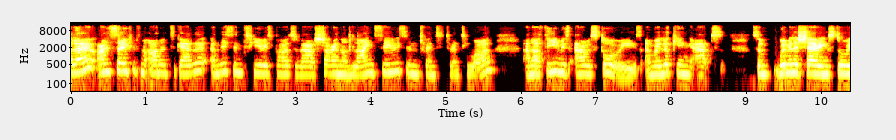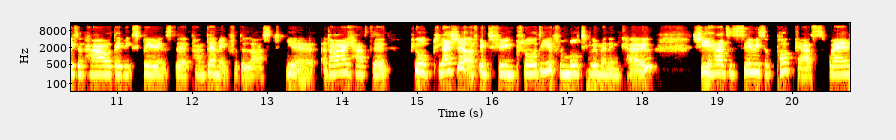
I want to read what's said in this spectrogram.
Hello, I'm Sophie from Arnhem Together, and this interview is part of our Shine Online series in 2021. And our theme is Our Stories, and we're looking at some women are sharing stories of how they've experienced the pandemic for the last year. And I have the pure pleasure of interviewing Claudia from Multi Women and Co. She has a series of podcasts where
